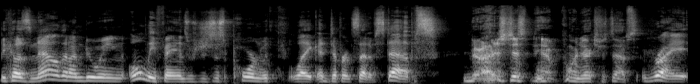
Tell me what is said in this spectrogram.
Because now that I'm doing OnlyFans, which is just porn with, like, a different set of steps. No, It's just you know, pouring extra steps. Right.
